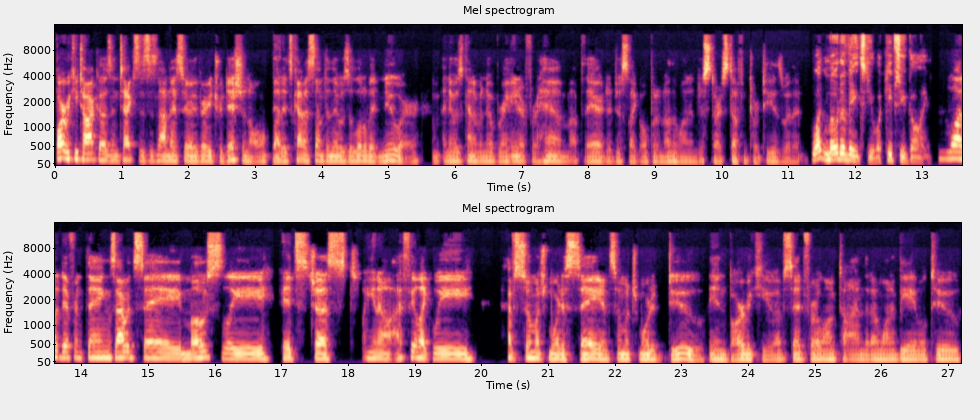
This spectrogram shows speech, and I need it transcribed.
barbecue tacos in Texas is not necessarily very traditional, but it's kind of something that was a little bit newer, um, and it was kind of a no brainer for him up there to just like open another one and just start stuffing tortillas with it what motivates you? What keeps you going? a lot of different things. I would say mostly it's just, you know, I feel like we have so much more to say and so much more to do in barbecue. I've said for a long time that I want to be able to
